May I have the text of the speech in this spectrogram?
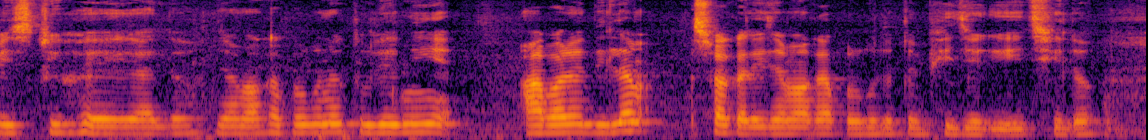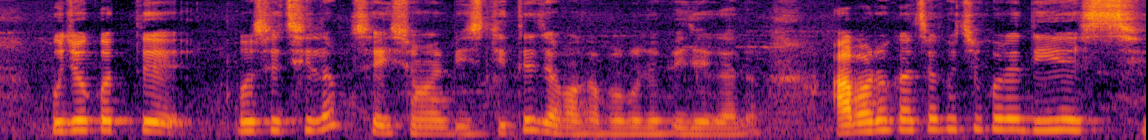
বৃষ্টি হয়ে গেল। জামা কাপড়গুলো তুলে নিয়ে আবারও দিলাম। সকালে জামা কাপড়গুলো তো ভিজে গিয়েছিল। পুজো করতে বসেছিলাম, সেই সময় বৃষ্টিতে জামা কাপড়গুলো ভিজে গেল। আবারও কাচাকুচি করে দিয়ে এসেছি।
